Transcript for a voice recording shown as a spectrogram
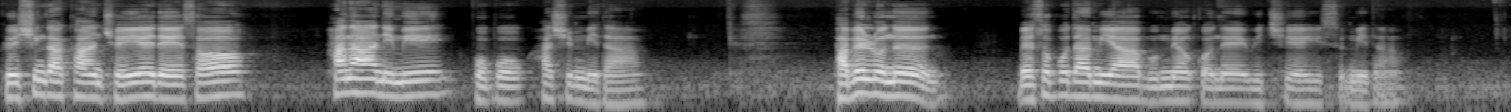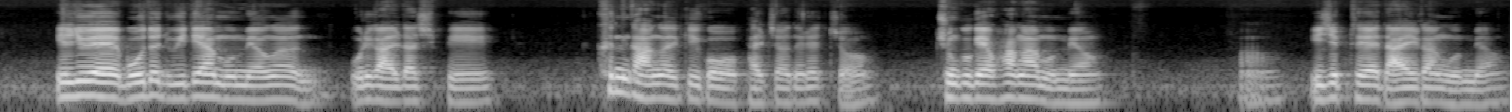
그 심각한 죄에 대해서 하나님이 보복하십니다. 바벨론은 메소포타미아 문명권에 위치해 있습니다. 인류의 모든 위대한 문명은 우리가 알다시피 큰 강을 끼고 발전을 했죠. 중국의 황하 문명, 어, 이집트의 나일강 문명,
